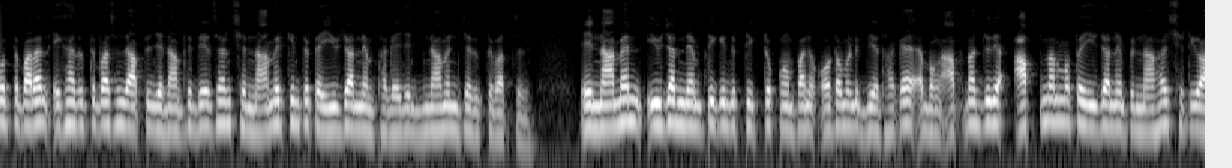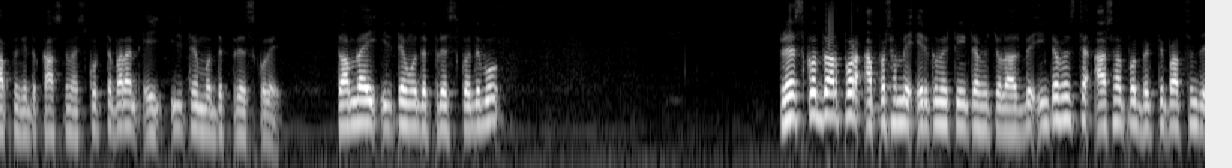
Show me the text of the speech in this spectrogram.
করতে পারেন, এখানে দেখতে পাচ্ছেন যে আপনি যে নামটি দিয়েছেন, সে নামের কিন্তু একটা ইউজার নেম থাকে। এই যে নামের নিচে দেখতে পাচ্ছেন। এই নামের ইউজার নেমটি কিন্তু টিকটক কোম্পানি অটোমেটিক দিয়ে থাকে এবং আপনার যদি আপনার মতো ইউজার নেমটি না হয়, সেটিও আপনি কিন্তু কাস্টমাইজ করতে পারেন এই ইডিটের মধ্যে প্রেস করে। তো আমরা এই ইডিটের মধ্যে প্রেস করে দেবো। প্রেস করে দেওয়ার পর আপনার সামনে এরকম একটি ইন্টারফেস চলে আসবে। ইন্টারফেসটা আসার পর দেখতে পাচ্ছেন যে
